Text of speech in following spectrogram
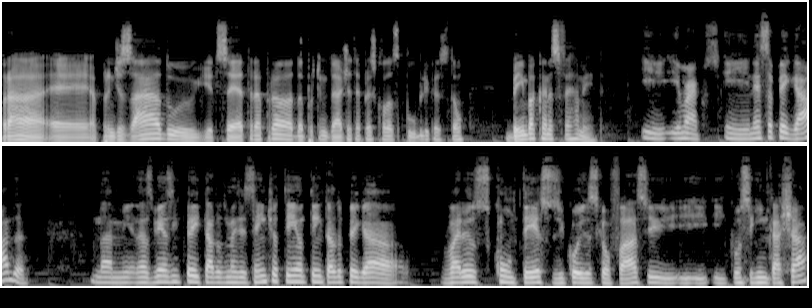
para é, aprendizado e etc., para dar oportunidade até para escolas públicas. Então, bem bacana essa ferramenta. E, e Marcos, e nessa pegada, na, nas minhas empreitadas mais recentes, eu tenho tentado pegar vários contextos e coisas que eu faço e, e, e conseguir encaixar.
